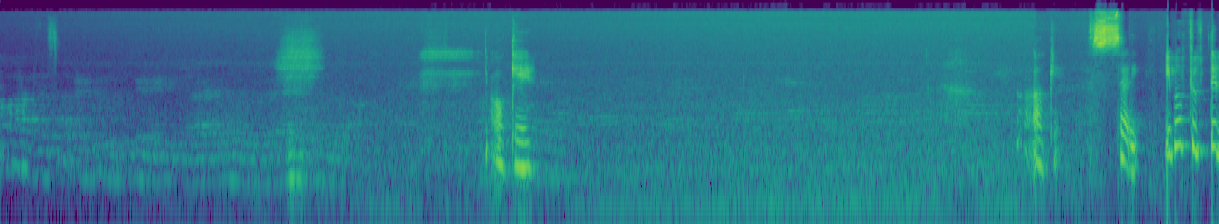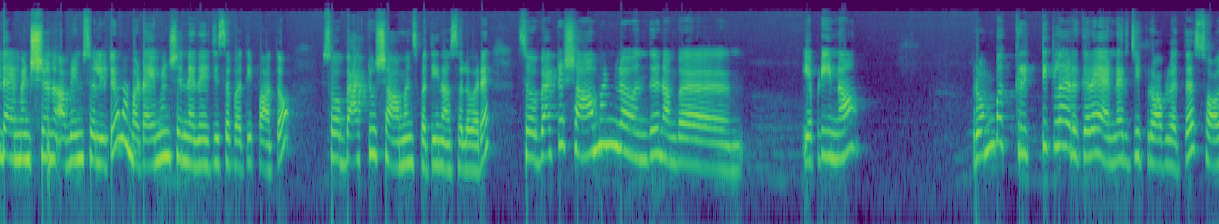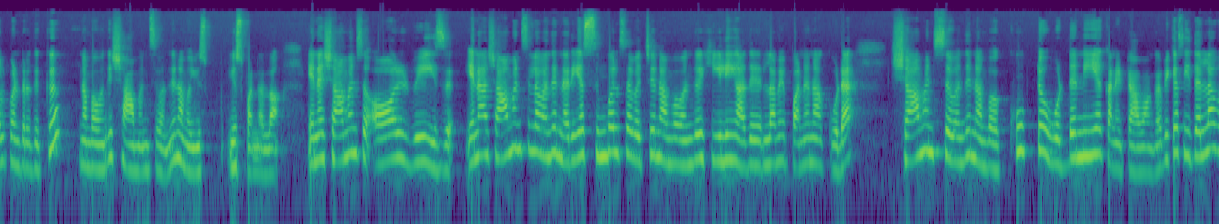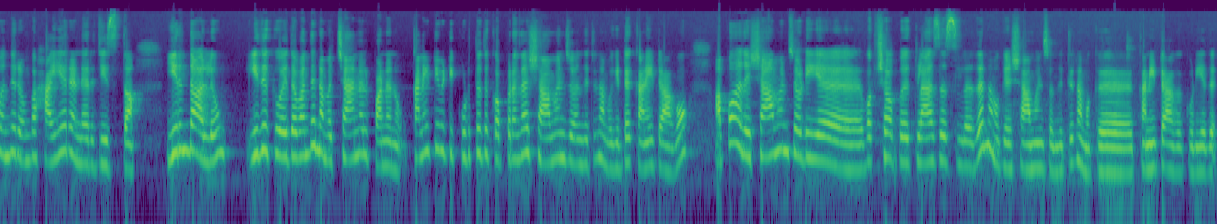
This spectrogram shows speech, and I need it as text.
ஓகே ஓகே சரி. இப்போ ஃபிஃப்த் டைமென்ஷன் அப்படின்னு சொல்லிட்டு நம்ம டைமென்ஷன் எனர்ஜிஸை பற்றி பார்த்தோம். ஸோ பேக் டு ஷாமன்ஸ் பற்றி நான் சொல்ல வரேன். ஸோ பேக் டு ஷாமனில் வந்து நம்ம எப்படின்னா ரொம்ப கிரிட்டிக்கலாக இருக்கிற எனர்ஜி ப்ராப்ளத்தை சால்வ் பண்ணுறதுக்கு நம்ம வந்து ஷாமன்ஸ் வந்து நம்ம யூஸ் யூஸ் பண்ணலாம். ஏன்னா ஷாமன்ஸ் ஆல்வேஸ் ஏன்னா ஷாமன்ஸில் வந்து நிறைய சிம்பிள்ஸை வச்சு நம்ம வந்து ஹீலிங் அது எல்லாமே பண்ணினா கூட ஷாமன்ஸ் வந்து நம்ம கூப்பிட்ட உடனேயே கனெக்ட் ஆவாங்க. பிகாஸ் இதெல்லாம் வந்து ரொம்ப ஹையர் எனர்ஜிஸ் தான். இருந்தாலும் இதுக்கு இதை வந்து நம்ம சேனல் பண்ணணும். கனெக்டிவிட்டி கொடுத்ததுக்கு அப்புறம் தான் ஷாமன்ஸ் வந்துட்டு நம்ம கிட்ட கனெக்ட் ஆகும். அப்போ அது ஷாமன்ஸோடைய ஒர்க் ஷாப்பு கிளாஸஸ்ல தான் நமக்கு ஷாமன்ஸ் வந்துட்டு நமக்கு கனெக்ட் ஆகக்கூடியது.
